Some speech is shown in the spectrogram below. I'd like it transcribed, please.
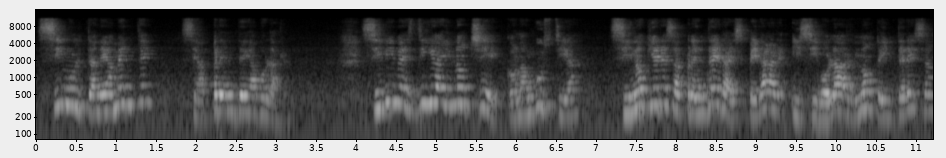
simultáneamente se aprende a volar. Si vives día y noche con angustia, si no quieres aprender a esperar y si volar no te interesa,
